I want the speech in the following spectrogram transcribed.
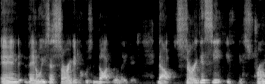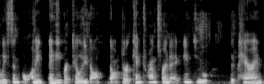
And then we use a surrogate who's not related. Now, surrogacy is extremely simple. I mean, any fertility doc- doctor can transfer an egg into the parent,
